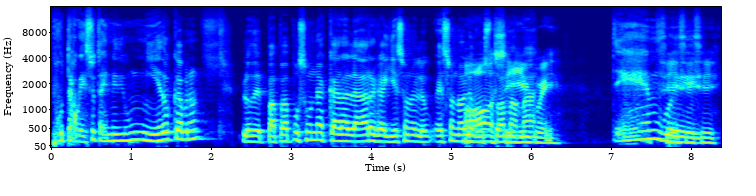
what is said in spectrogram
puta, güey, eso también me dio un miedo, cabrón. Lo de papá puso una cara larga y eso no le, eso no le Oh, gustó sí, a mamá. güey. Damn, Sí, güey. sí, sí.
